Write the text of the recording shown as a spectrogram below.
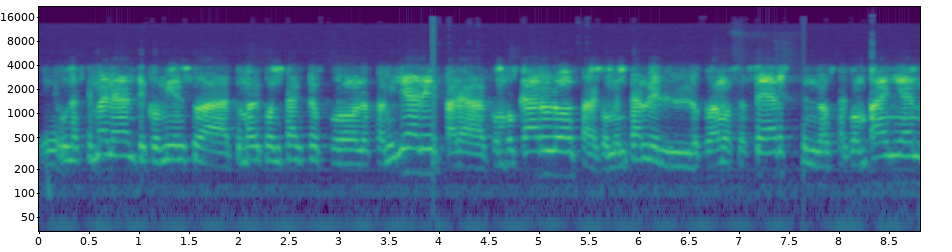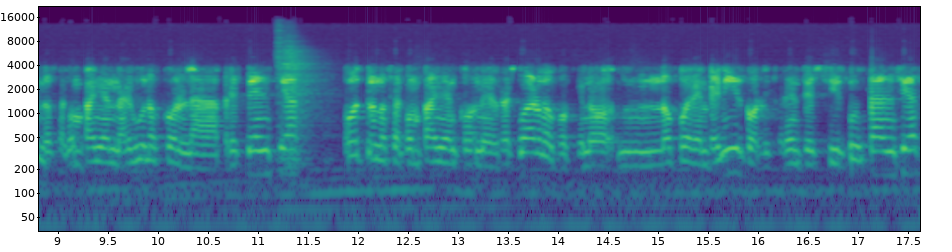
eh, una semana antes comienzo a tomar contacto con los familiares para convocarlos, para comentarles lo que vamos a hacer. Nos acompañan, nos acompañan algunos con la presencia, otros nos acompañan con el recuerdo porque no, no pueden venir por diferentes circunstancias.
